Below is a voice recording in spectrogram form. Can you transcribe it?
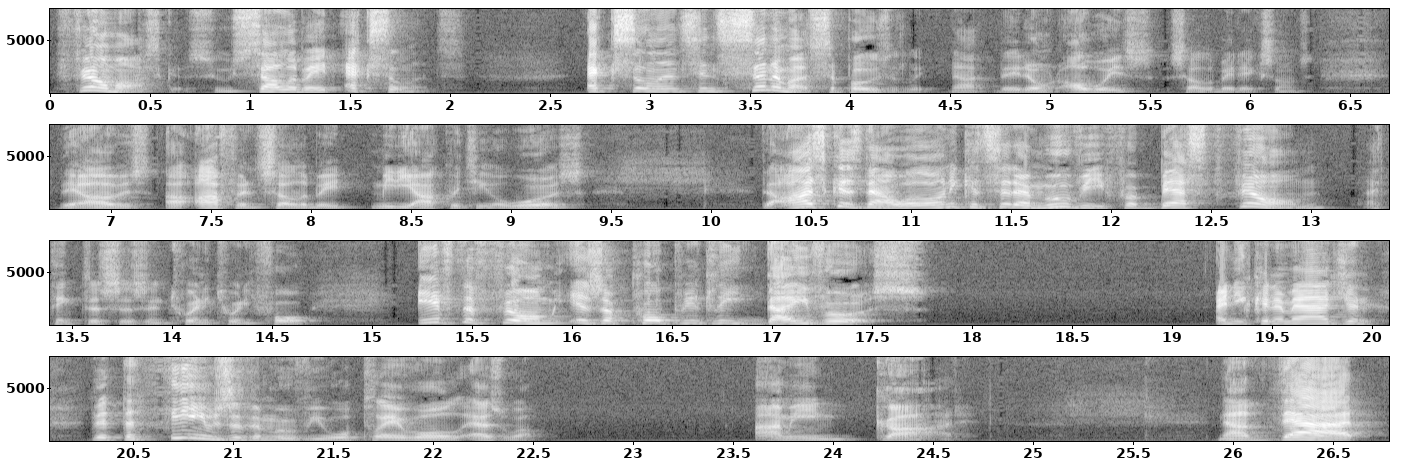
film Oscars, who celebrate excellence, excellence in cinema, supposedly. Not, they don't always celebrate excellence. They always, uh, often celebrate mediocrity or worse. The Oscars now will only consider a movie for best film. I think this is in 2024. If the film is appropriately diverse. And you can imagine that the themes of the movie will play a role as well. I mean, God. Now that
